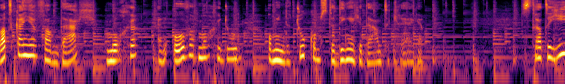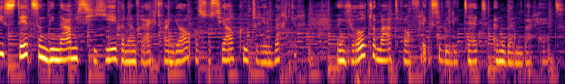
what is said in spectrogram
Wat kan je vandaag, morgen en overmorgen doen om in de toekomst de dingen gedaan te krijgen? Strategie is steeds een dynamisch gegeven en vraagt van jou als sociaal-cultureel werker een grote mate van flexibiliteit en wendbaarheid.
